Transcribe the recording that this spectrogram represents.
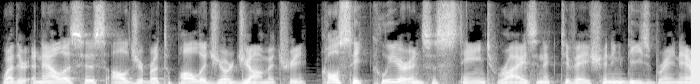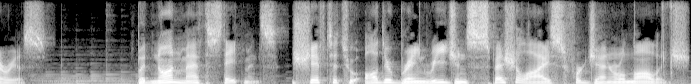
whether analysis, algebra, topology, or geometry, caused a clear and sustained rise in activation in these brain areas but non-math statements shifted to other brain regions specialized for general knowledge.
